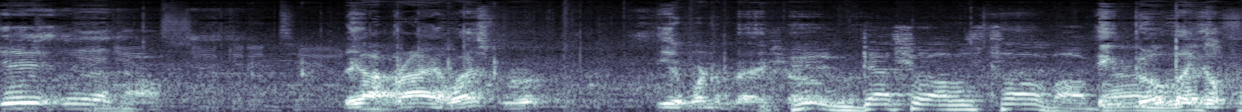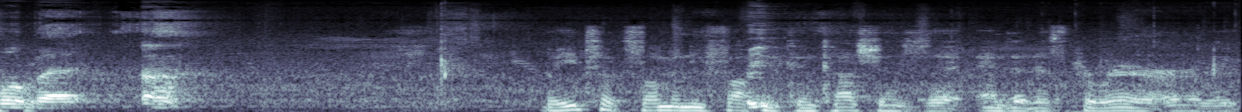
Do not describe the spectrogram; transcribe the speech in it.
Yeah, mm. They got Brian Westbrook. He a running back. though. That's what I was talking about, He built like a fullback. Uh, But he took so many fucking concussions that ended his career early.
